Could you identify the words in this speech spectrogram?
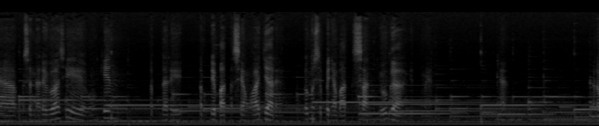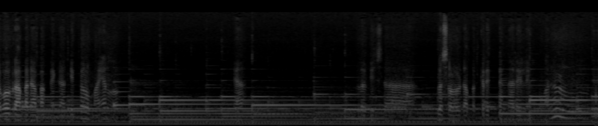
Ya pesan dari gue sih mungkin tetap dari tetap di batas yang wajar ya. Lu mesti punya batasan juga gitu men. Ya. Karena beberapa dampak negatifnya lumayan loh. Ya. Lu bisa lu selalu dapat kritikan dari lingkungan lu gitu.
